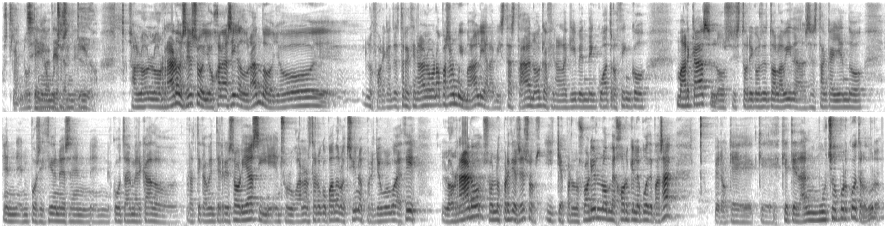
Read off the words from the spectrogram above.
Hostia, no tenía mucho sentido. O sea, lo, raro es eso. Y ojalá siga durando. Yo... Eh, los fabricantes tradicionales lo van a pasar muy mal y a la vista está, ¿no? Que al final aquí venden 4 o 5 marcas, los históricos de toda la vida se están cayendo en, posiciones en, cuota de mercado prácticamente irrisorias y en su lugar lo están ocupando los chinos. Pero yo vuelvo a decir, lo raro son los precios esos y que para el usuario es lo mejor que le puede pasar, pero que, que, te dan mucho por cuatro duros.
